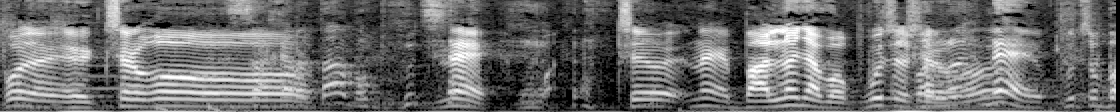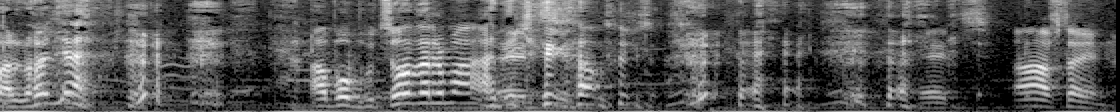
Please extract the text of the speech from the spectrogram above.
Πω, ε, ξέρω εγώ. σαχαρατά από πούτσα. Ναι, μου- ξέρω, ναι, μπαλόνια από πούτσα, ξέρω Μπαλό- εγώ. Ναι, πουτσομπαλόνια. από πουτσόδερμα, αντί και γάμους. Έτσι. Α, αυτά είναι.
